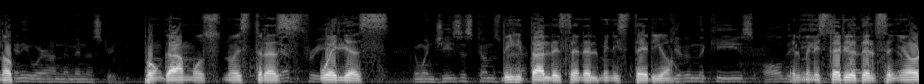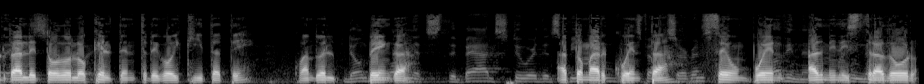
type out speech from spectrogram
No pongamos nuestras huellas digitales en el ministerio. El ministerio del Señor, dale todo lo que Él te entregó y quítate. Cuando Él venga a tomar cuenta, sea un buen administrador,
